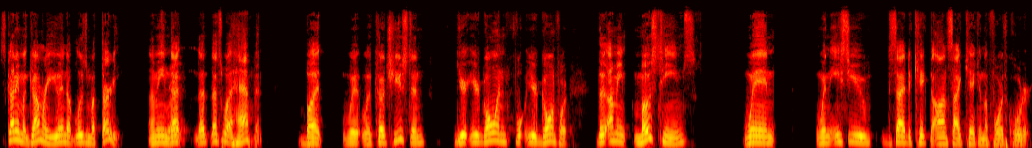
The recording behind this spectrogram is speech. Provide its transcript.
Scotty Montgomery. You end up losing by 30. I mean, right. that, that that's what happened. But with with Coach Houston, you're you're going for you're going for it. The I mean, most teams when when ECU decided to kick the onside kick in the fourth quarter,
